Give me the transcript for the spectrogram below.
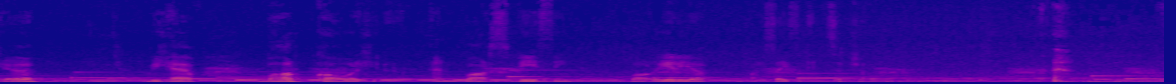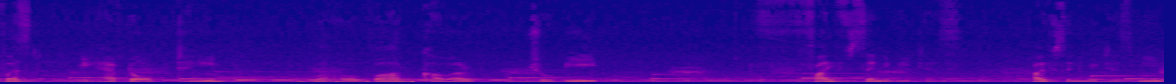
here we have bar cover here and bar spacing bar area bar size etc first we have to obtain our bar cover to be 5 centimeters. 5 centimeters mean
